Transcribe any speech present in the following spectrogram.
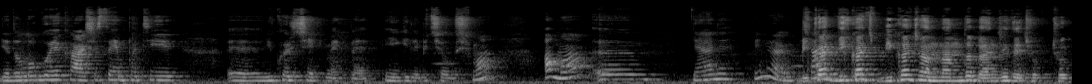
ya da logoya karşı sempatiyi e, yukarı çekmekle ilgili bir çalışma. Ama e, yani bilmiyorum. Birkaç birkaç birkaç anlamda bence de çok çok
